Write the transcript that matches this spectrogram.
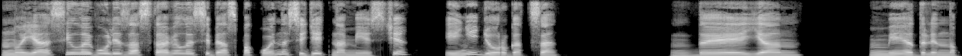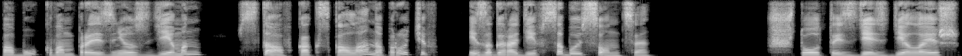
но я силой воли заставила себя спокойно сидеть на месте и не дергаться. «Дэян», — медленно по буквам произнес демон, встав как скала напротив и загородив с собой солнце. «Что ты здесь делаешь?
